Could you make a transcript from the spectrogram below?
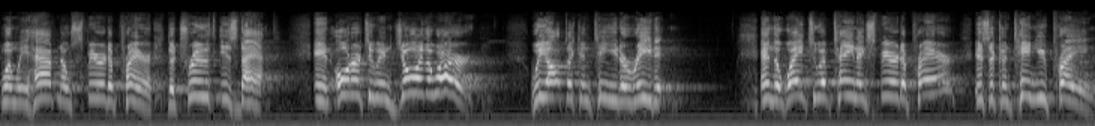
when we have no spirit of prayer. The truth is that in order to enjoy the word, we ought to continue to read it and the way to obtain a spirit of prayer is to continue praying.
